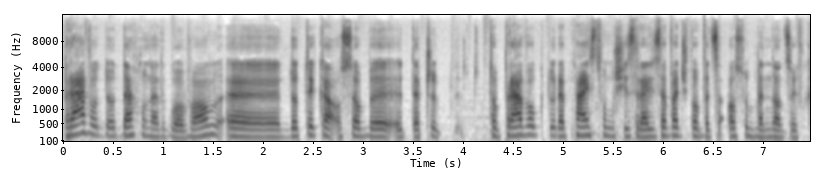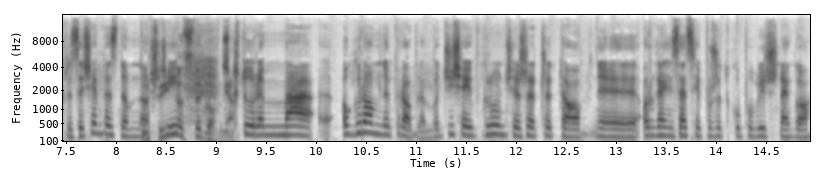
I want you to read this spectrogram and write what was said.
Prawo do dachu nad głową e, dotyka osoby, znaczy to prawo, które państwo musi zrealizować wobec osób będących w kryzysie No, bezdomności. czyli z którym ma e, ogromny problem, bo dzisiaj w gruncie rzeczy to e, organizacje pożytku publicznego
